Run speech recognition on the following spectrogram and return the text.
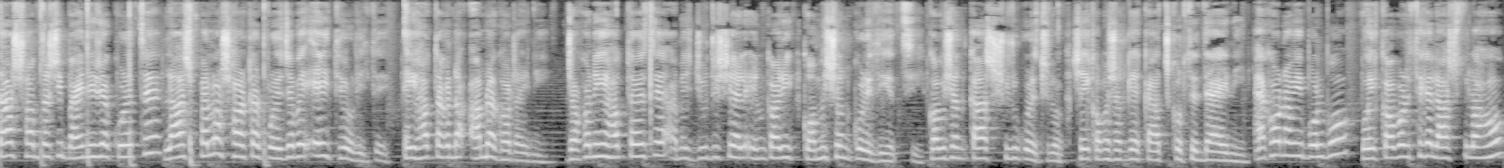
তার সন্ত্রাসী বাহিনীরা করেছে, লাশ ফেলো, সরকার পড়ে যাবে এই থিওরিতে। এই হত্যাকাণ্ড আমরা ঘটাইনি। যখন এই হত্যা হয়েছে, আমি জুডিশিয়াল এনকোয়ারি কমিশন করে দিয়েছি। কমিশন কাজ শুরু করেছিল। সেই কমিশনকে কাজ করতে দেয়নি। এখন আমি বলব, ওই কবর থেকে লাশ তোলা হোক,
